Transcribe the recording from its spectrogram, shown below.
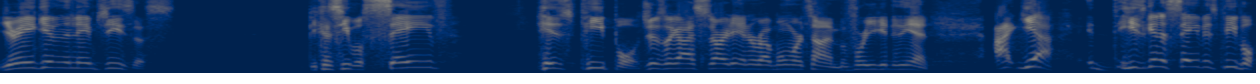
To give him the name Jesus because he will save his people. Just like I started to interrupt one more time before you get to the end. I, yeah, he's going to save his people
